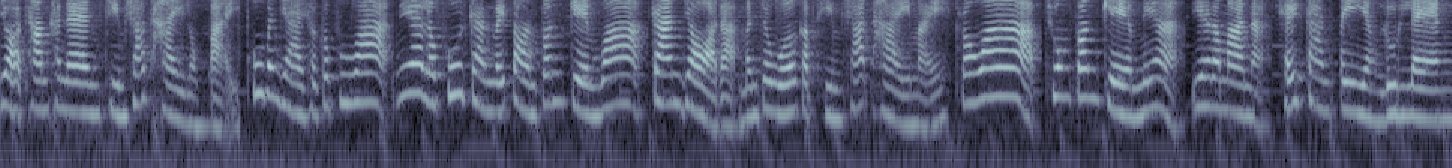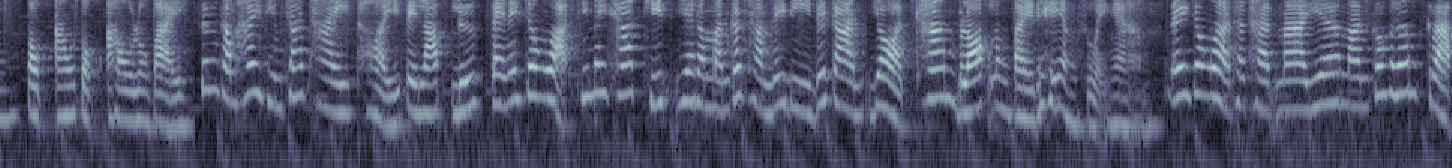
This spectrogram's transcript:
หยอดทำคะแนนทีมชาติไทยลงไป ผู้บรรยายเขาก็พูดว่าเนี่ยเราพูดกันไว้ตอนต้นเกมว่าการหยอดอะมันจะเวิร์กกับทีมชาติไทยไหมเพราะว่าช่วงต้นเกมเนี่ยเยอรมันอะใช้การตีอย่างรุนแรงตบเอาเอาตบเอาลงไป ซึ่งทำให้ทีมชาติไทยถอยไปรับลึก แต่ในจังหวะที่ไม่คาดคิดเยอรมันก็ทำได้ดี ด้วยการหยอดข้ามบล็อกลงไปได้อย่างสวยงาม ในจังหวะถัดมาเยอรมันก็เริ่มกลับ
